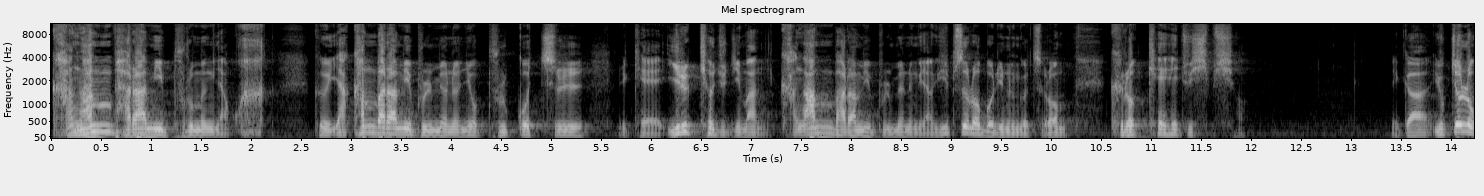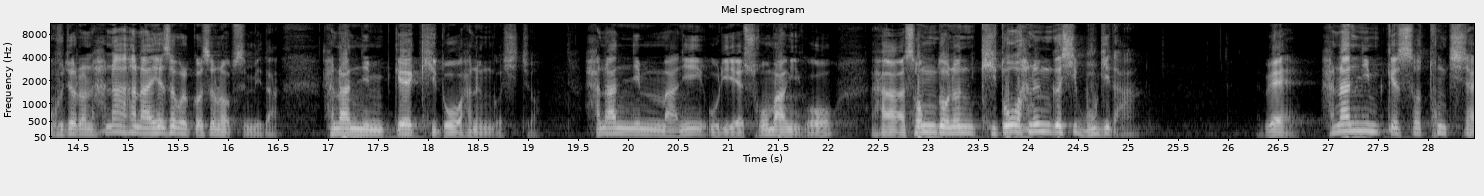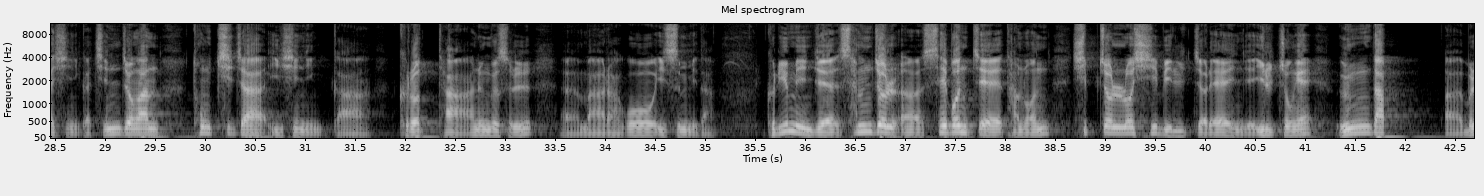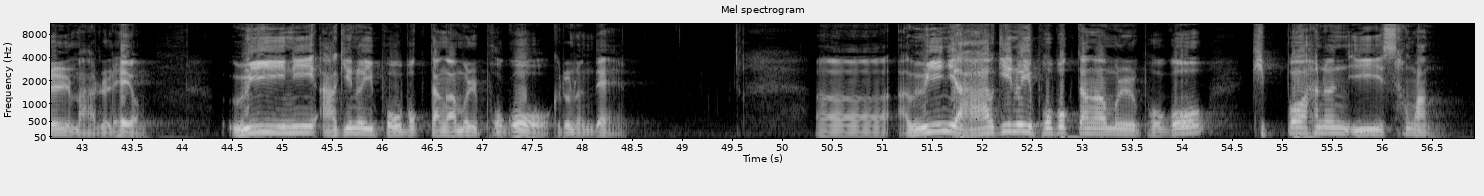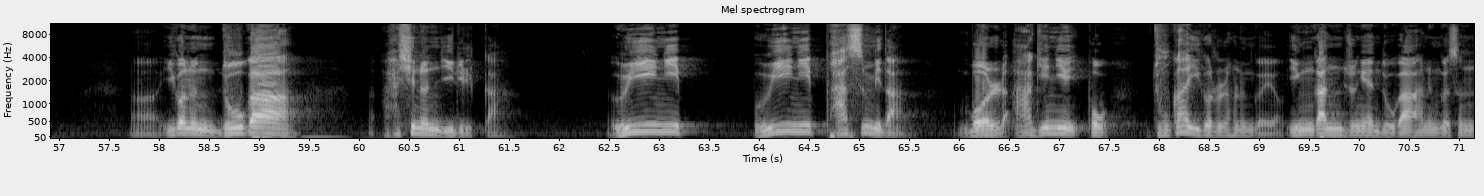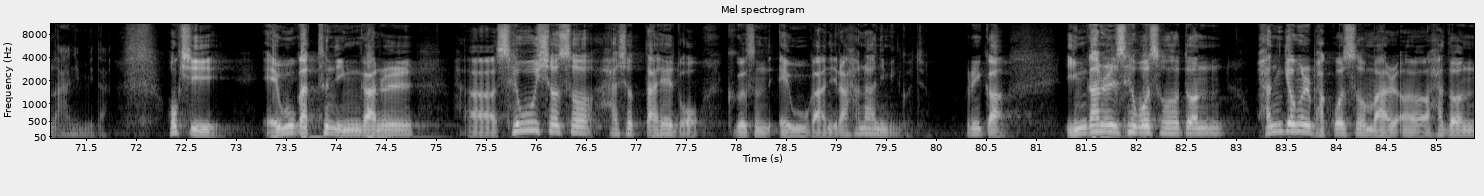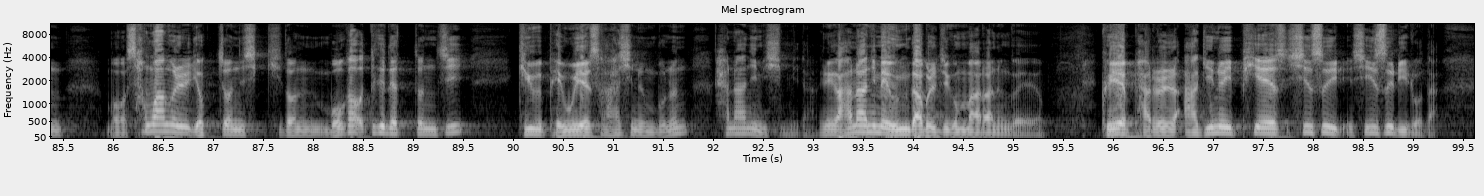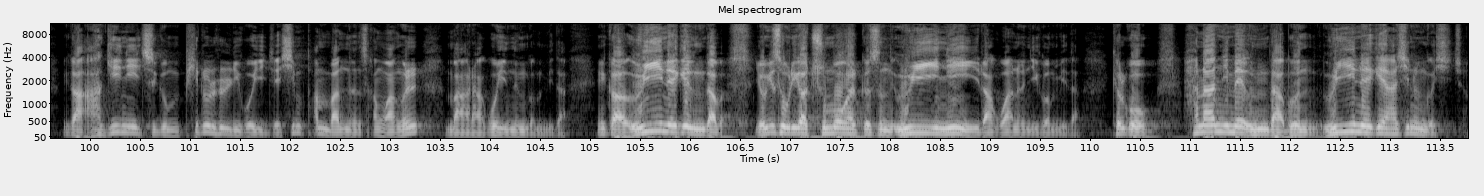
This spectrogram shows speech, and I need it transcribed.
강한 바람이 불으면 그냥 확 그 약한 바람이 불면은요 불꽃을 이렇게 일으켜 주지만 강한 바람이 불면은 그냥 휩쓸어 버리는 것처럼 그렇게 해 주십시오. 그러니까 6절로 9절은 하나하나 해석할 것은 없습니다. 하나님께 기도하는 것이죠. 하나님만이 우리의 소망이고 아, 성도는 기도하는 것이 무기다. 왜? 하나님께서 통치자시니까 진정한 통치자이시니까 그렇다 하는 것을 어, 말하고 있습니다. 그러면 이제 3절 어, 세 번째 단원 10절로 11절에 이제 일종의 응답을 말을 해요. 의인이 악인의 보복당함을 보고 그러는데 어, 의인이 악인의 보복당함을 보고 기뻐하는 이 상황, 어, 이거는 누가 하시는 일일까? 의인이 의인이 봤습니다. 뭘 악인이 보 누가 이거를 하는 거예요? 인간 중에 누가 하는 것은 아닙니다. 혹시 애우 같은 인간을 아, 세우셔서 하셨다 해도 그것은 애우가 아니라 하나님인 거죠. 그러니까 인간을 세워서 하던 환경을 바꿔서 말 어, 하던 뭐 상황을 역전시키던 뭐가 어떻게 됐든지 그 배후에서 하시는 분은 하나님이십니다. 그러니까 하나님의 응답을 지금 말하는 거예요. 그의 발을 악인의 피에 씻으, 씻으리로다. 그러니까 악인이 지금 피를 흘리고 이제 심판받는 상황을 말하고 있는 겁니다. 그러니까 의인에게 응답. 여기서 우리가 주목할 것은 의인이라고 하는 이겁니다. 결국 하나님의 응답은 의인에게 하시는 것이죠.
